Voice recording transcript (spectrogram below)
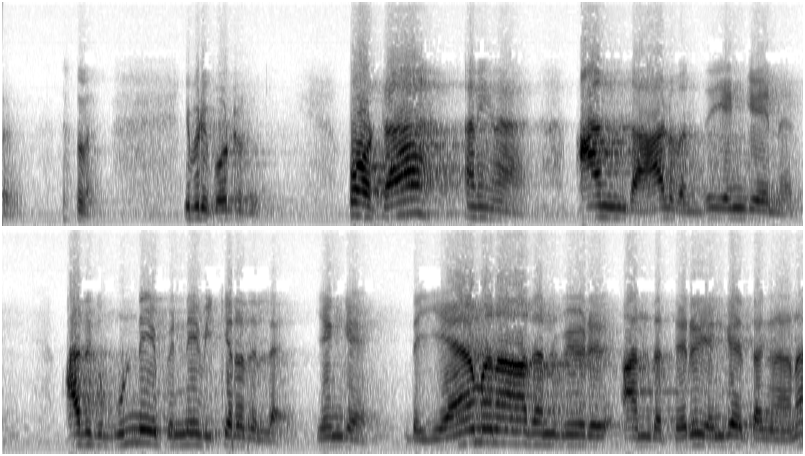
பண்றது இப்படி போட்டிருக்கு போட்டா அன்னைங்களா அந்த ஆள் வந்து எங்கேன்னு. அதுக்கு முன்னே பின்னே விக்கிறது இல்லை எங்க? இந்த ஏமநாதன் வீடு அந்த தெரு எங்க தங்கினா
